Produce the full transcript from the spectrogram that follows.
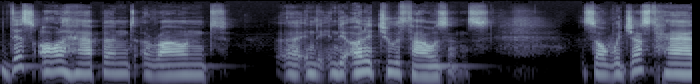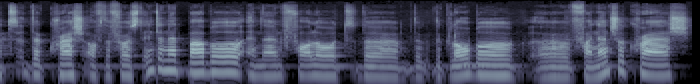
this all happened around uh, in, the, in the early 2000s so we just had the crash of the first internet bubble and then followed the, the, the global uh, financial crash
